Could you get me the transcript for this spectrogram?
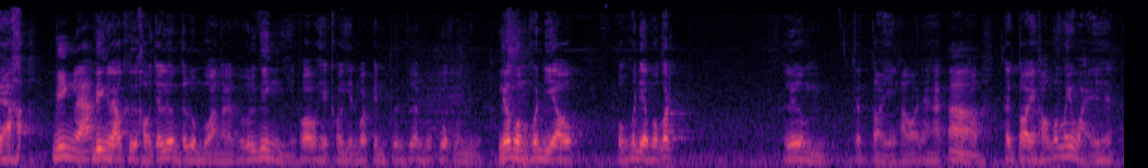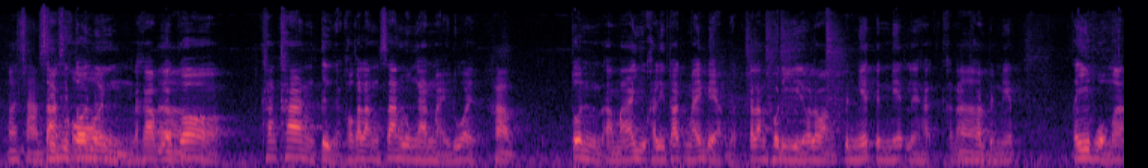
แล้ว วิ่งแล้ว วิ่งแล้วคือเขาจะเริ่มตะลุมบอลกันแล้วเขาก็วิ่งหนีเพราะเห็นเขาเห็นว่าเป็นเพื่อนเพื่อนๆพวกพวกมันอยู่เหลือผมคนเดียว ผมคนเดียวผมก็เริ่มจะต่อยเขานะครับอ่า แต่ต่อยเขาก็ไม่ไหวอ่าสามสามสิบต่อหนึ่งนะครับอ่าแล้วก็ข้างๆตึกอะเขากำลังสร้างโรงงานใหม่ด้วย ครับ ต้นอะไม้ยูคาลิปตัสไม้แบบเนี่ยกำลังพอดีระหว่างเป็นเม็ดเป็นเม็ดเลยครับขนาดอ่า ท่อนเป็นเม็ดตีผมอะ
